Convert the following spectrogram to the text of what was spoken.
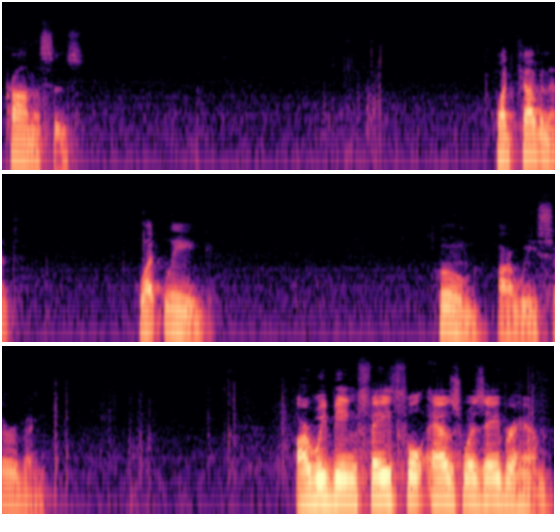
promises. What covenant? What league? Whom are we serving? Are we being faithful as was Abraham?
